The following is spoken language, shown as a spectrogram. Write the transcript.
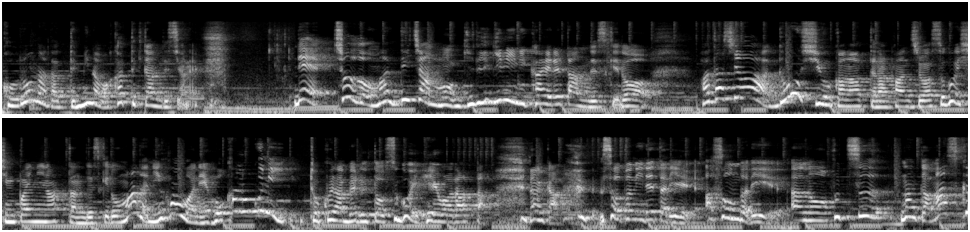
コロナだってみんな分かってきたんですよね。でちょうどマッディちゃんもギリギリに帰れたんですけど私はどうしようかなってな感じはすごい心配になったんですけどまだ日本はね他の国と比べるとすごい平和だった。なんか外に出たり遊んだりあの普通なんかマスク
